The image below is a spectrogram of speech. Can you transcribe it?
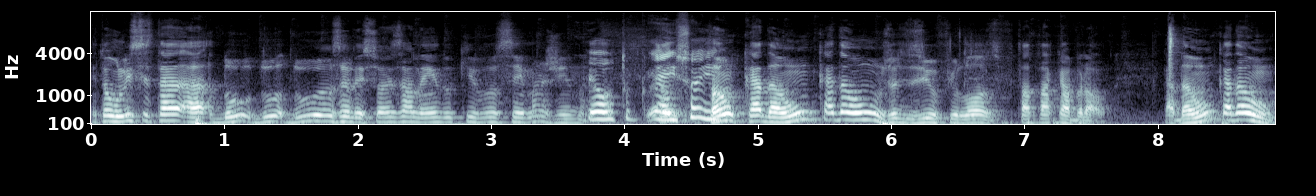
Então o Ulisses está a du- du- duas eleições além do que você imagina. Eu é isso aí. Então, cada um, cada um, já dizia o filósofo Tata Cabral. Cada um, cada um.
